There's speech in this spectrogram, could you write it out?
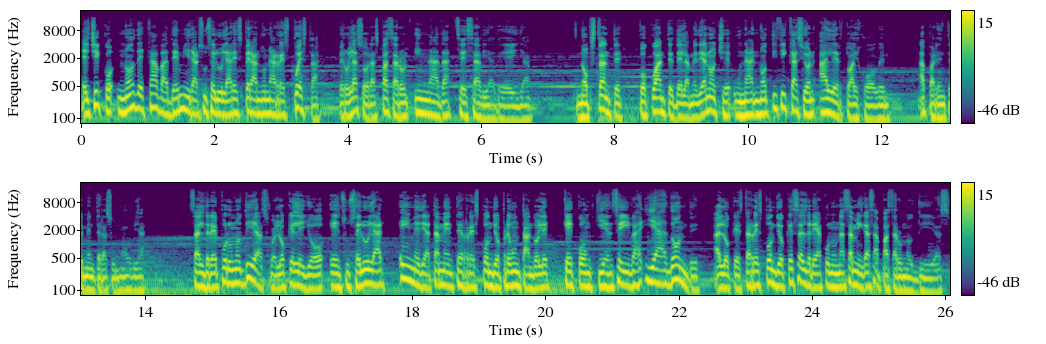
El chico no dejaba de mirar su celular esperando una respuesta, pero las horas pasaron y nada se sabía de ella. No obstante, poco antes de la medianoche, una notificación alertó al joven. Aparentemente era su novia. Saldré por unos días, fue lo que leyó en su celular e inmediatamente respondió preguntándole que con quién se iba y a dónde, a lo que ésta respondió que saldría con unas amigas a pasar unos días.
